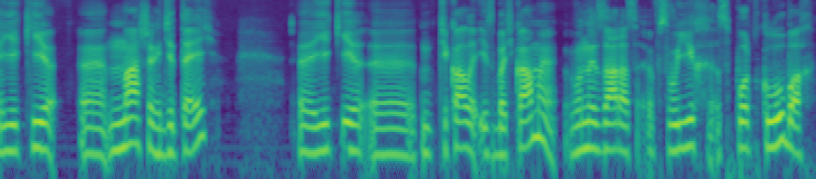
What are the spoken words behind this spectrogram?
які наших дітей які е, тікали із батьками, вони зараз в своїх спортклубах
